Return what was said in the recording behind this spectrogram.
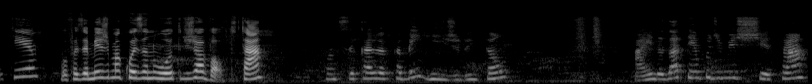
Aqui? Vou fazer a mesma coisa no outro e já volto, tá? Quando secar ele vai ficar bem rígido, então ainda dá tempo de mexer, tá?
